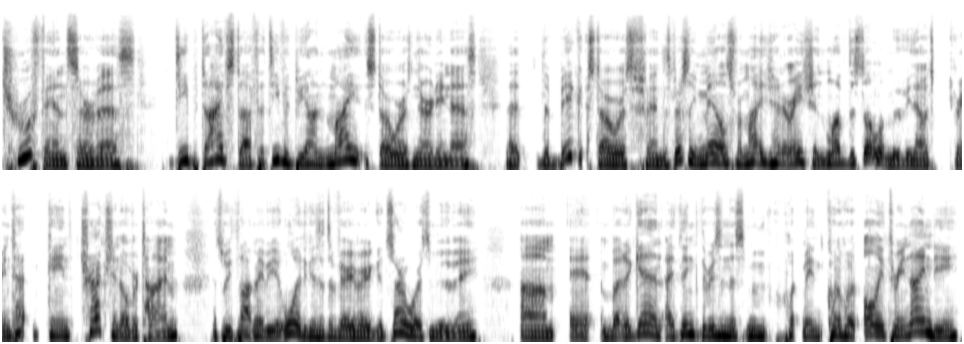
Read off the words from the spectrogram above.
true fan service, deep dive stuff that's even beyond my Star Wars nerdiness. That the big Star Wars fans, especially males from my generation, love the solo movie. Now it's gained, gained traction over time, as we thought maybe it would, because it's a very, very good Star Wars movie. Um, and, but again, I think the reason this movie made quote unquote only 390,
